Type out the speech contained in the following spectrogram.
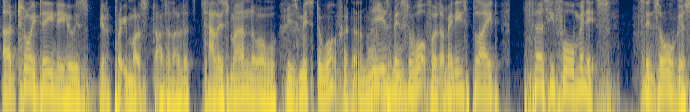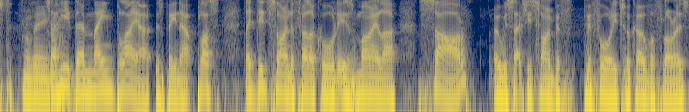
uh, Troy Deeney, who is you know pretty much I don't know the talisman or He's Mr. Watford at the moment. He is Mr. Watford. I mean, he's played 34 minutes since August. Well, So go. he, their main player has been out. Plus, they did sign a fellow called Ismaila Sarr, who was actually signed bef- before he took over Flores.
